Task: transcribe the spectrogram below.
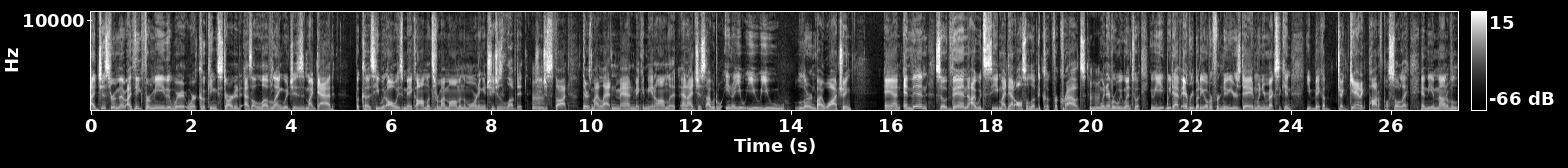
I just remember, I think for me, that where, where cooking started as a love language is my dad, because he would always make omelets for my mom in the morning and she just loved it. She Hmm. just thought, there's my Latin man making me an omelet. And I just, I would, you know, you, you, you learn by watching. And and then so then I would see my dad also loved to cook for crowds. Mm-hmm. Whenever we went to it, we'd have everybody over for New Year's Day. And when you're Mexican, you make a gigantic pot of pozole, and the amount of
